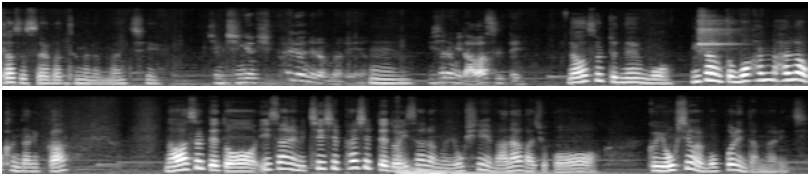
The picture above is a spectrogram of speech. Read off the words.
65살 같으면 많지. 지금 징역 18년이란 말이에요. 음. 이 사람이 나왔을 때. 나왔을 때내뭐이 사람 또 뭐 하려고 한다니까? 나왔을 때도 이 사람이 70, 80대도 이 사람은 욕심이 많아가지고 그 욕심을 못 버린단 말이지.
